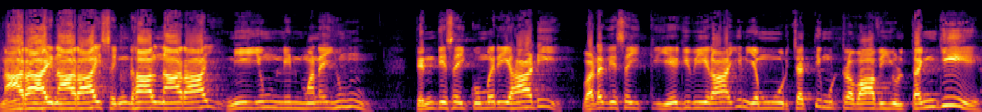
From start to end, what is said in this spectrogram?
நாராய் நாராய் செங்கால் நாராய் நீயும் நின் மனையும் தென்திசை குமரி ஆடி வடதிசைக்கு ஏகுவீராயின் எம்மூர் சத்திமுற்ற வாவியுள் தங்கி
